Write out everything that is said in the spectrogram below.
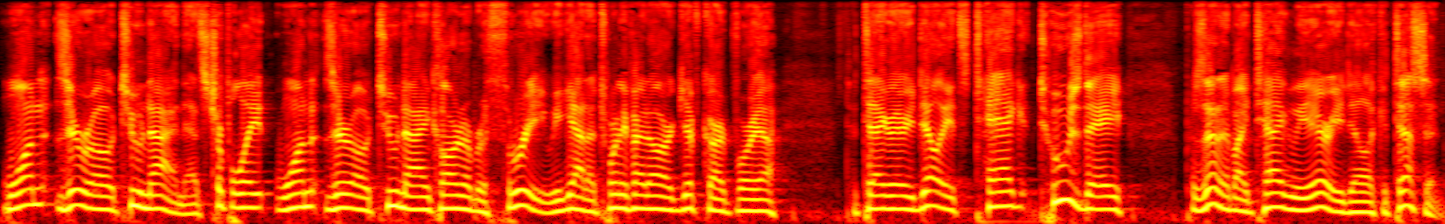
1029. That's 888 1029. Caller number three. We got a $25 gift card for you to Tagliare Deli. It's Tag Tuesday, presented by Tagliare Delicatessen.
